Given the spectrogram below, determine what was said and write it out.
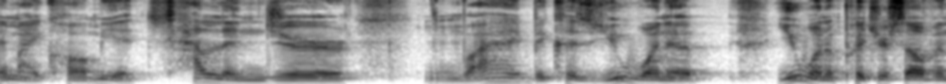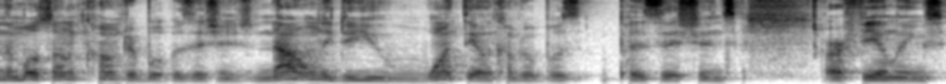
they might call me a challenger. Why? Because you want to you want to put yourself in the most uncomfortable positions. Not only do you want the uncomfortable positions or feelings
